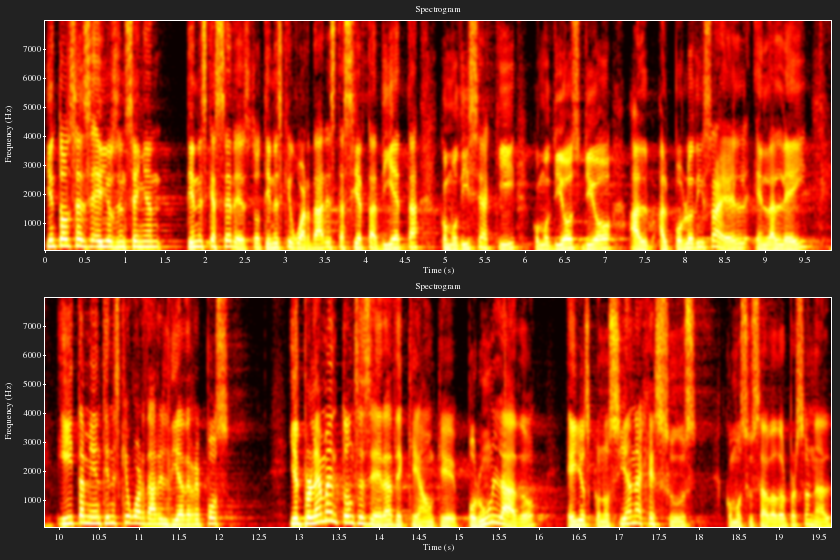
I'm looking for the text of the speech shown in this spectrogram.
Y entonces ellos enseñan, tienes que hacer esto, tienes que guardar esta cierta dieta, como dice aquí, como Dios dio al, al pueblo de Israel en la ley, y también tienes que guardar el día de reposo. Y el problema entonces era de que aunque por un lado ellos conocían a Jesús como su Salvador personal,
